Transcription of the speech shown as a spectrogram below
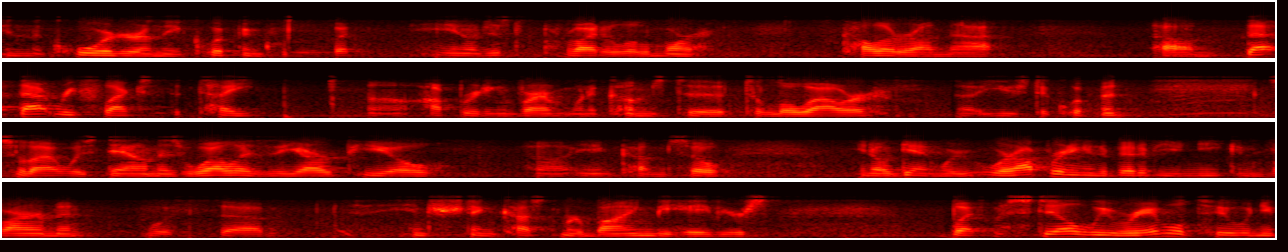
in the quarter on the equipment group, but, you know, just to provide a little more color on that um that reflects the tight uh, operating environment when it comes to low-hour uh, used equipment. So that was down as well as the RPO uh, income. You know, again, we're operating in a bit of a unique environment with uh, interesting customer buying behaviors. But still, we were able to, when you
